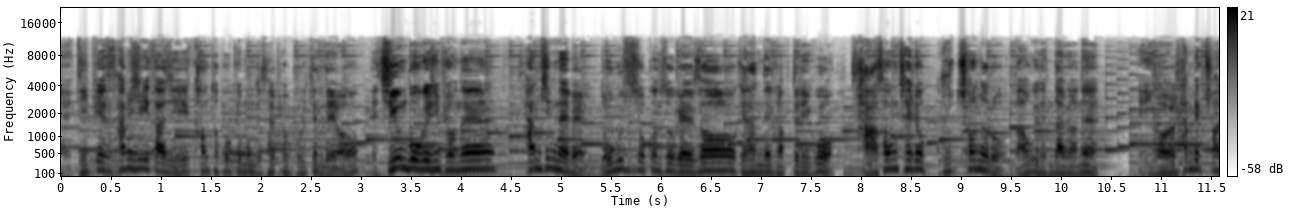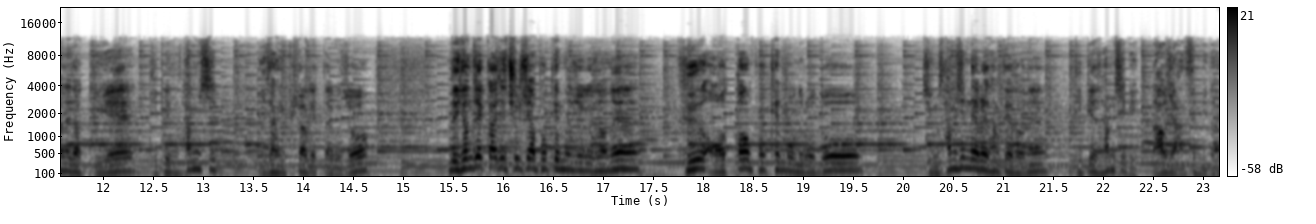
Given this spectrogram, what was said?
예, DPS 32까지 카운터 포켓몬도 살펴볼 텐데요. 예, 지금 보고 계신 표는 30레벨 노브스 조건 속에서 계산된 값들이고 4성 체력 9000으로 나오게 된다면은 예, 이걸 300초 안에 잡기 위해 DPS 30 이상이 필요하겠다 그죠? 근데 현재까지 출시한 포켓몬 중에서는 그 어떤 포켓몬으로도 지금 30레벨 상태에서는 DPS 30이 나오지 않습니다.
